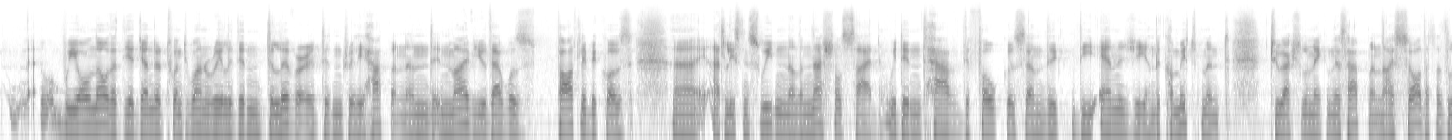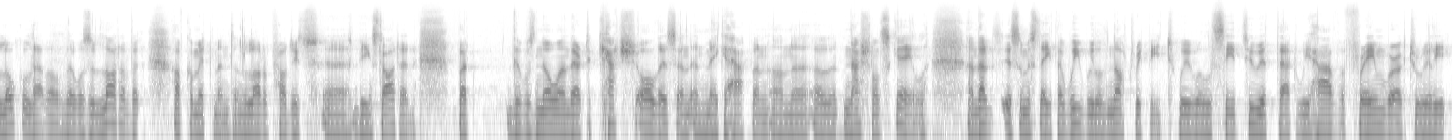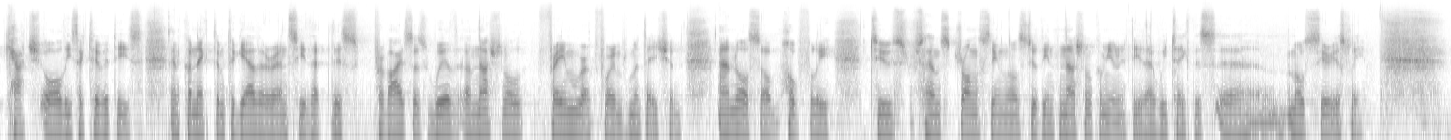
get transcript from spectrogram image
we all know that the Agenda 21 really didn't deliver. It didn't really happen. And in my view, that was partly because, uh, at least in Sweden, on the national side, we didn't have the focus and the, the energy and the commitment to actually making this happen. I saw that at the local level. There was a lot of, of commitment and a lot of projects uh, being started. But there was no one there to catch all this and, and make it happen on a, a, national scale. And that is a mistake that we will not repeat. We will see to it that we have a framework to really catch all these activities and connect them together and see that this provides us with a national framework for implementation and also, hopefully, to send strong signals to the international community that we take this uh, most seriously.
